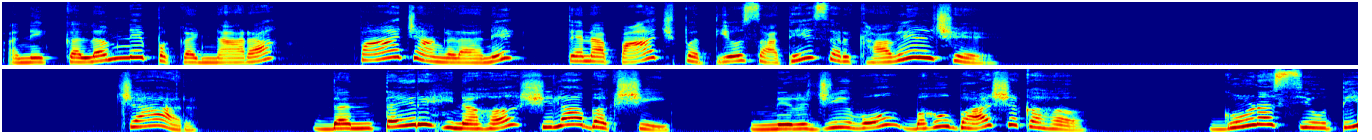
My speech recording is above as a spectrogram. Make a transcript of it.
અને કલમને પકડનારા પાંચ આંગળાને તેના પાંચ પતિઓ સાથે સરખાવેલ છે. ચાર દંતૈર્હિન શિલાભક્ષી નિર્જીવો બહુભાષક ગુણસ્યુતિ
